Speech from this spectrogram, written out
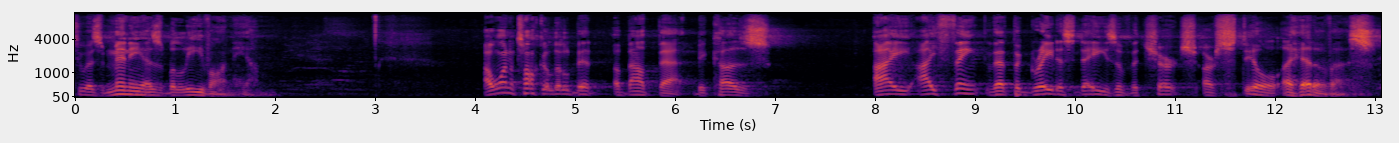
to as many as believe on him. I want to talk a little bit about that because I, I think that the greatest days of the church are still ahead of us.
